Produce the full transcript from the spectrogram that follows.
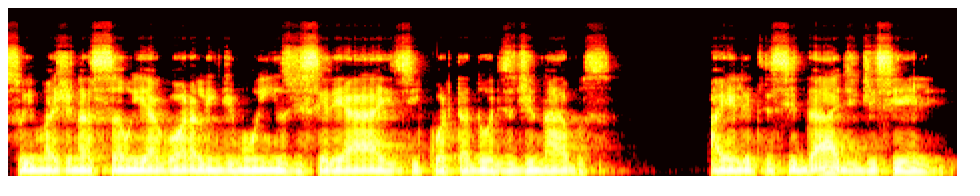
Sua imaginação ia agora além de moinhos de cereais e cortadores de nabos. A eletricidade, disse ele,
